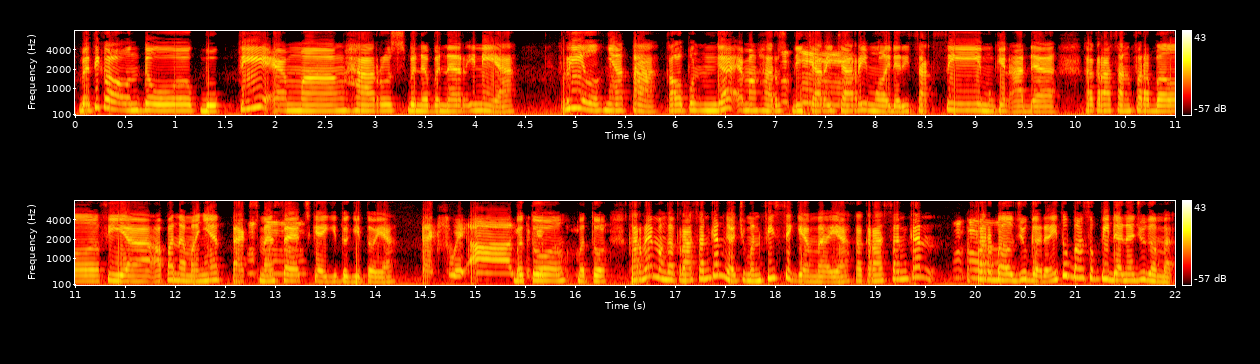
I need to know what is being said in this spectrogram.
Berarti kalau untuk bukti emang harus benar-benar ini ya, real, nyata. Kalaupun enggak, emang harus dicari-cari mulai dari saksi, mungkin ada kekerasan verbal via apa namanya text message kayak gitu-gitu ya. teks WA Betul, gitu-gitu. betul. Karena emang kekerasan kan nggak cuma fisik ya mbak ya, kekerasan kan verbal juga dan itu masuk pidana juga mbak.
